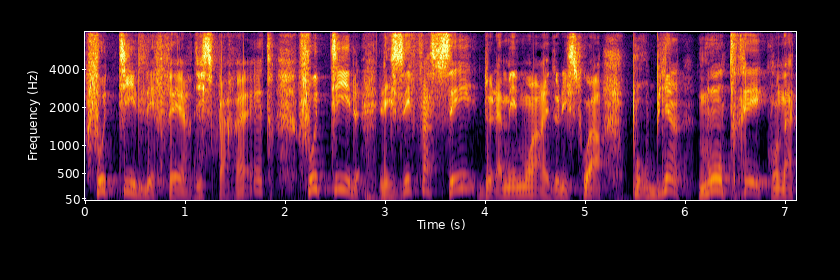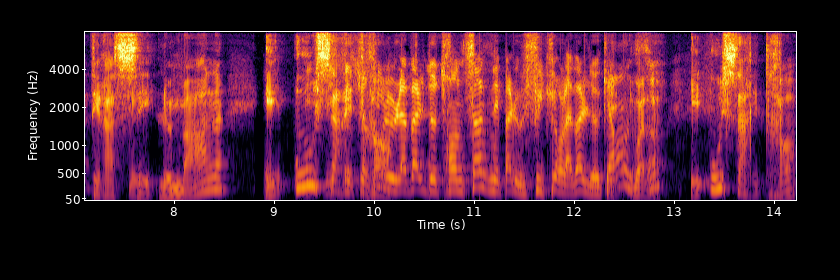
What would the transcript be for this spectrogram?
Faut-il les faire disparaître? Faut-il les effacer de la mémoire et de l'histoire pour bien montrer qu'on a terrassé le mal? Et où s'arrêtera Le Laval de 35 n'est pas le futur Laval de 40. voilà. Et où s'arrêtera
